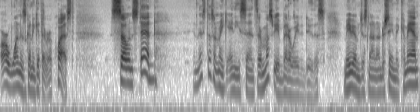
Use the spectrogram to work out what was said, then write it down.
R1 is going to get that request. So instead, and this doesn't make any sense, there must be a better way to do this. Maybe I'm just not understanding the command,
